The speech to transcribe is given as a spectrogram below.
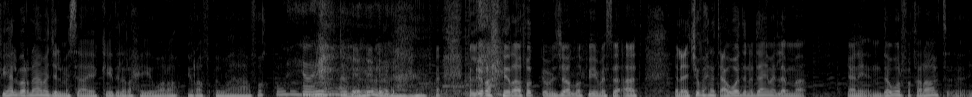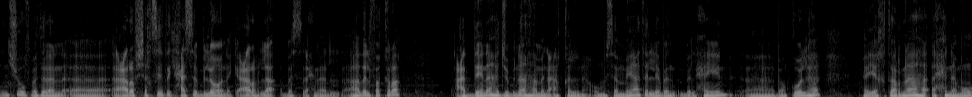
في هالبرنامج المسائي أكيد اللي راح يرا- يرافق يرافقكم اللي راح يرافقكم إن شاء الله في مساءات العيد. شوف إحنا تعودنا دائما لما يعني ندور فقرات نشوف مثلا آه، أعرف شخصيتك حسب لونك اعرف لا بس إحنا هذه الفقرة عديناها جبناها من عقلنا. ومسميات اللي بن- بالحين آه بنقولها هي اخترناها إحنا مو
